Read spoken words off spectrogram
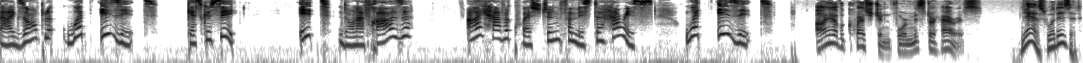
Par exemple, what is it? Qu'est-ce que c'est? It dans la phrase I have a question for Mr. Harris. What is it? I have a question for Mr. Harris. Yes, what is it?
